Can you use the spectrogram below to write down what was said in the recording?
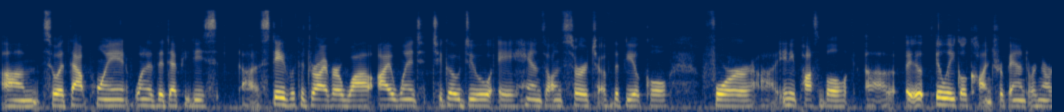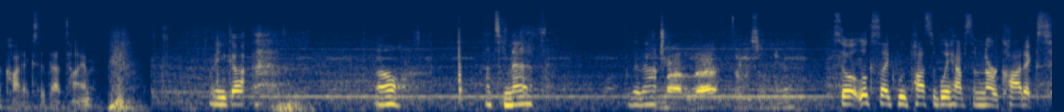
Um, so at that point, one of the deputies uh, stayed with the driver while I went to go do a hands-on search of the vehicle for uh, any possible uh, illegal contraband or narcotics at that time. What do you got? Oh, that's meth. Look at that. Not of that. There was some here. So it looks like we possibly have some narcotics.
